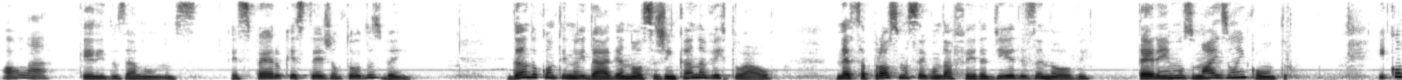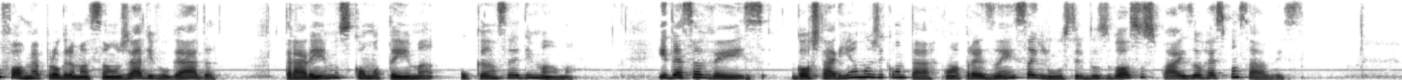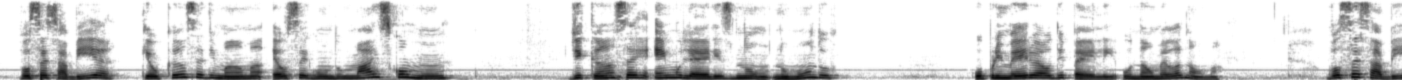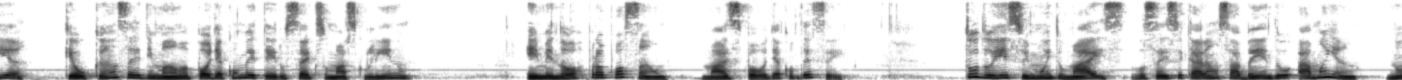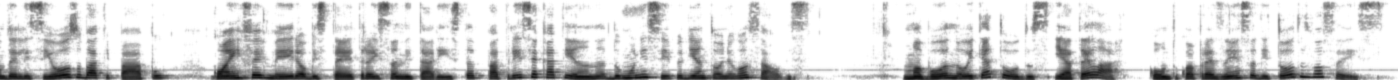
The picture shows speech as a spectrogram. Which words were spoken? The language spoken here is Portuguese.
Olá, queridos alunos. Espero que estejam todos bem. Dando continuidade à nossa gincana virtual, nessa próxima segunda-feira, dia 19, teremos mais um encontro. E conforme a programação já divulgada, traremos como tema o câncer de mama. E dessa vez gostaríamos de contar com a presença ilustre dos vossos pais ou responsáveis. Você sabia que o câncer de mama é o segundo mais comum de câncer em mulheres no, no mundo? O primeiro é o de pele, o não melanoma. Você sabia que o câncer de mama pode acometer o sexo masculino? Em menor proporção, mas pode acontecer. Tudo isso e muito mais vocês ficarão sabendo amanhã, num delicioso bate-papo com a enfermeira obstetra e sanitarista Patrícia Catiana, do município de Antônio Gonçalves. Uma boa noite a todos e até lá. Conto com a presença de todos vocês.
